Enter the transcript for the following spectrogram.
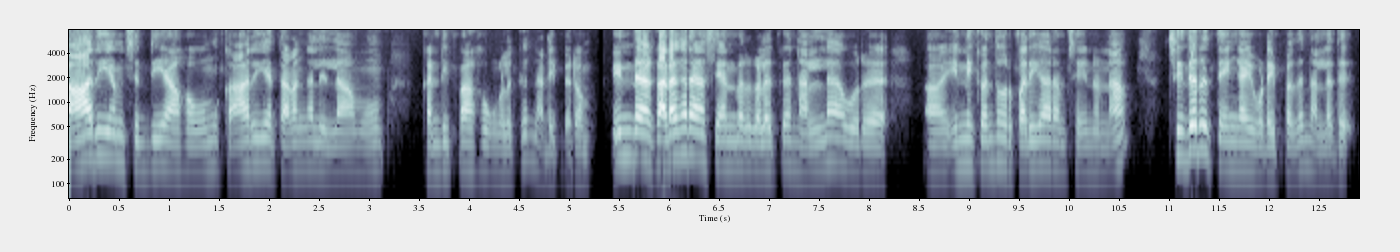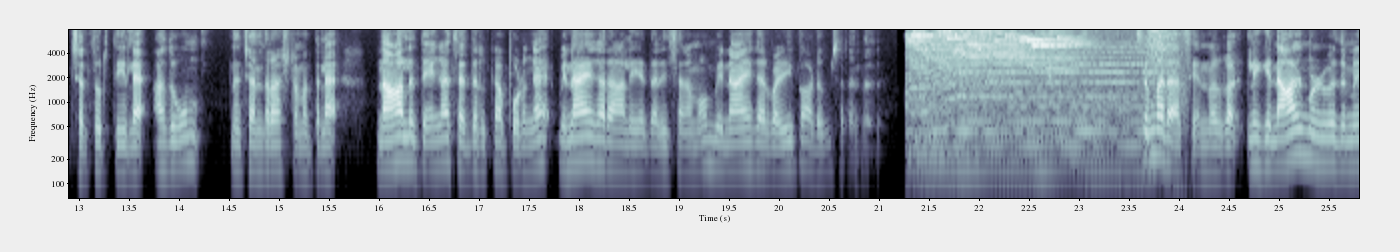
காரியம் சித்தியாகவும் காரிய தடங்கள் இல்லாமலும் கண்டிப்பாக உங்களுக்கு நடைபெறும். இந்த கடகராசி அன்பர்களுக்கு நல்ல ஒரு இன்னைக்கு வந்து ஒரு பரிகாரம் செய்யணும்னா சிதறு தேங்காய் உடைப்பது நல்லது. சதுர்த்தியில அதுவும் இந்த சந்திராஷ்டமத்துல. நாலு தேங்காய் சதுர்க்கா போடுங்க. விநாயகர் ஆலய தரிசனமும் விநாயகர் வழிபாடும் சிறந்தது. சிம்மராசி என்பர்கள் இன்னைக்கு நாள் முழுவதுமே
